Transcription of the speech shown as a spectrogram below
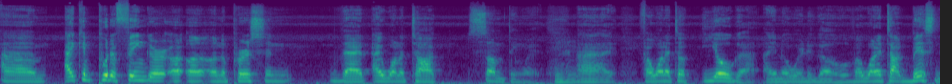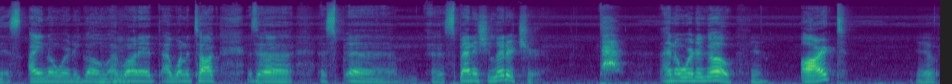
Um, I can put a finger on, on a person that I want to talk something with. Mm-hmm. Uh, if I want to talk yoga, I know where to go. If I want to talk business, I know where to go. I Mm-hmm. want to I want to talk uh, uh, uh, uh, Spanish literature. I know where to go. Yeah. Art. Yep.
